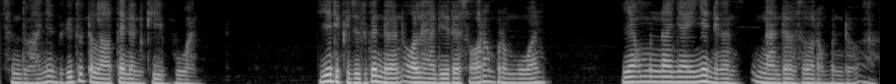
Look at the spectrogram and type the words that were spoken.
Sentuhannya begitu telaten dan keibuan. Dia dikejutkan dengan oleh hadirnya seorang perempuan yang menanyainya dengan nada seorang pendoa.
